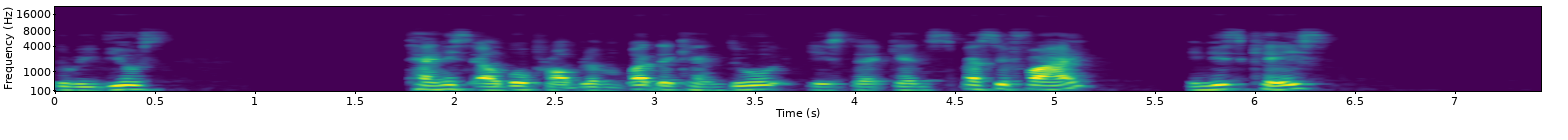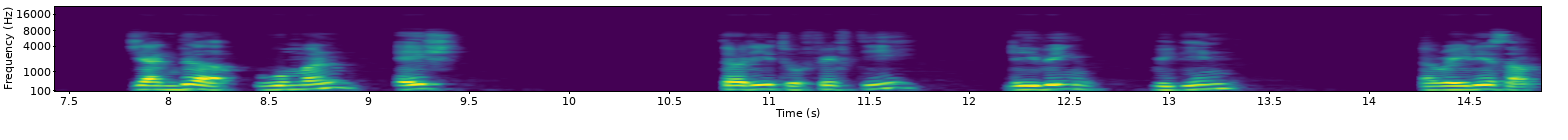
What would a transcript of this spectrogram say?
to reduce tennis elbow problem. What they can do is they can specify in this case gender woman age 30 to 50 living within a radius of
